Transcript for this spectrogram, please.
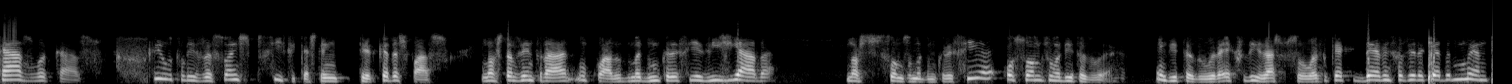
caso a caso, que utilizações específicas tem que ter cada espaço, nós estamos a entrar no quadro de uma democracia vigiada. Nós somos uma democracia ou somos uma ditadura? Em ditadura é que se diz às pessoas o que é que devem fazer a cada momento.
